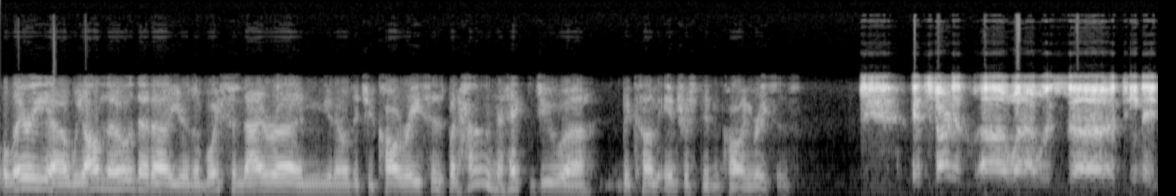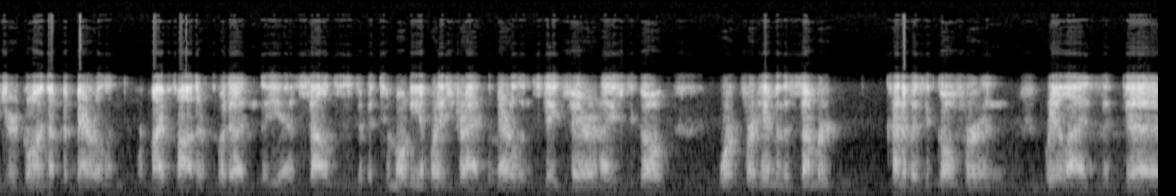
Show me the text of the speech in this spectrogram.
Well, Larry, uh, we all know that uh, you're the voice of NYRA and you know that you call races, but how in the heck did you uh, become interested in calling races? It started uh, when I was uh, a teenager growing up in Maryland. My father put on the uh, sound system at Timonium Racetrack, the Maryland State Fair, and I used to go work for him in the summer, kind of as a gopher, and realized that uh,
